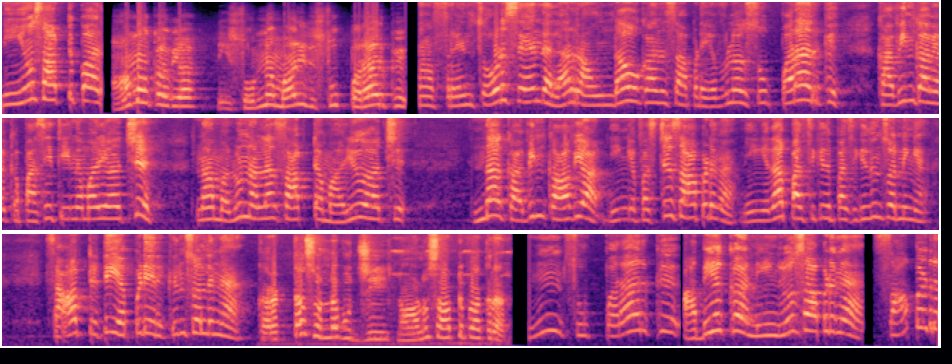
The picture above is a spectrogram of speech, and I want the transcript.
நீயும் சாப்பிட்டு பாரு. ஆமா காவியா. நீ சொன்ன மாதிரி இது சூப்பரா இருக்கு. நான் ஃப்ரெண்ட்ஸோட சேர்ந்து எல்லாம் ரவுண்டா உட்காந்து சாப்பிட எவ்வளவு சூப்பரா இருக்கு. கவின் காவியாக்கு பசி தீன மாதிரி ஆச்சு நாமளும் நல்லா சாப்பிட்ட மாதிரியும் ஆச்சு. இந்தா கவின் காவியா நீங்க ஃபர்ஸ்ட் சாப்பிடுங்க. நீங்க தான் பசிக்குது பசிக்குதுன்னு சொன்னீங்க. சாப்பிட்டுட்டு எப்படி இருக்குன்னு சொல்லுங்க. கரெக்டா சொன்ன புஜ்ஜி. நானும் சாப்பிட்டு பாக்குறேன் ம் சூப்பரா இருக்கு. அபியக்கா நீங்களும் சாப்பிடுங்க. சாப்பிடுற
